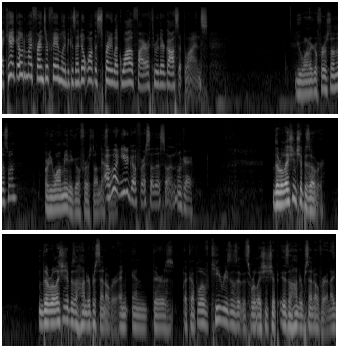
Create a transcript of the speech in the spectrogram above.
I can't go to my friends or family because I don't want this spreading like wildfire through their gossip gossip lines. You want to go first on this one? Or do you want me to go first on this I one? want you to go first on this one. Okay. The relationship is over. The relationship is 100% over. And, and there's a couple of key reasons that this relationship is 100% over. And, I,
